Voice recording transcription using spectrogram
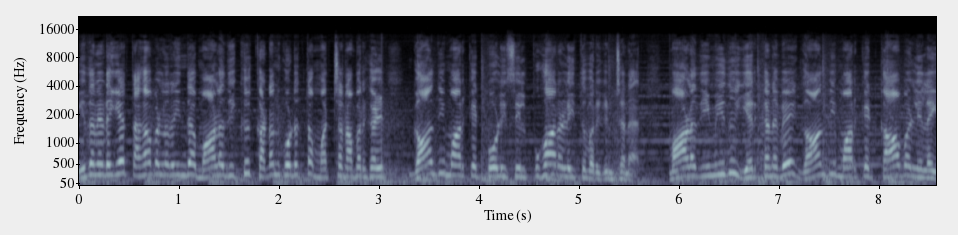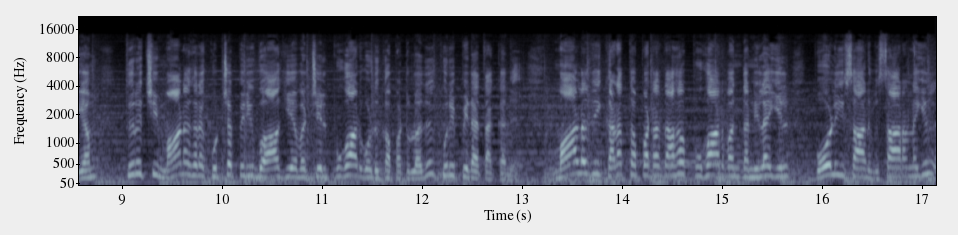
இதனிடையே தகவல் அறிந்த மாலதிக்கு கடன் கொடுத்த மற்ற நபர்கள் காந்தி மார்க்கெட் போலீசில் புகார் புகார் அளித்து வருகின்றனர். மாலதி மீது ஏற்கனவே காந்தி மார்க்கெட் காவல் நிலையம் திருச்சி மாநகர குற்றப்பிரிவு ஆகியவற்றில் புகார் கொடுக்கப்பட்டுள்ளது குறிப்பிடத்தக்கது. மாலதி கடத்தப்பட்டதாக புகார் வந்த நிலையில் போலீசார் விசாரணையில்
